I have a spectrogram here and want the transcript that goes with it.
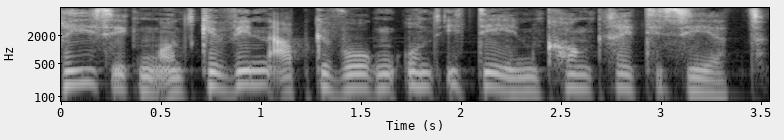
Risiken und Gewinn abgewogen und Ideen konkretisiert.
